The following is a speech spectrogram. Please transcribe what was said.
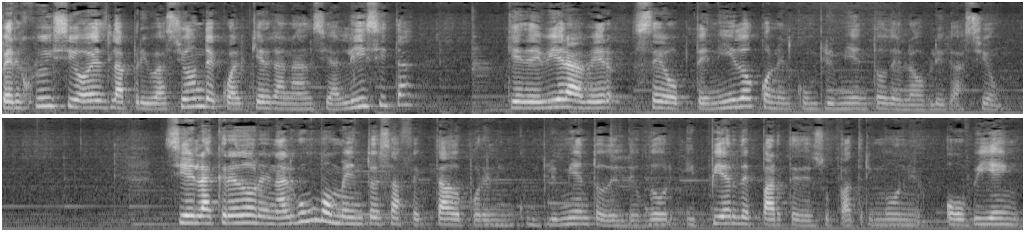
Perjuicio es la privación de cualquier ganancia lícita que debiera haberse obtenido con el cumplimiento de la obligación. Si el acreedor en algún momento es afectado por el incumplimiento del deudor y pierde parte de su patrimonio o bien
